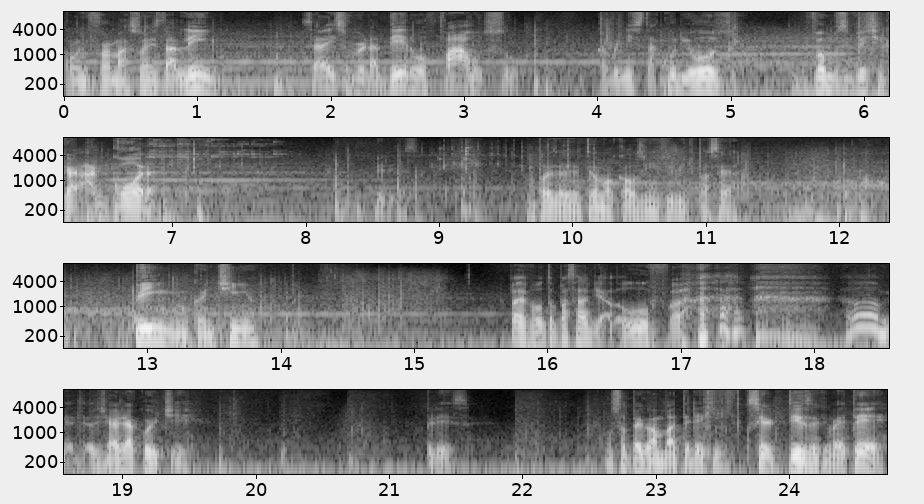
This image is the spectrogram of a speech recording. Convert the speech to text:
com informações da Lin. Será isso verdadeiro ou falso? O Cabernet está curioso. Vamos investigar agora. Beleza. Rapaziada, já tem um localzinho aqui pra gente passar. Bem no cantinho. Rapaz, volta a passar de ela. Ufa. oh, meu Deus, já já curti. Beleza. Vamos só pegar uma bateria aqui, que certeza que vai ter.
